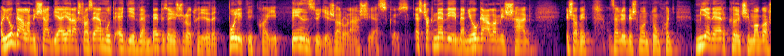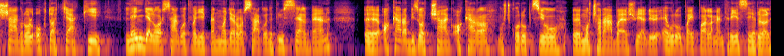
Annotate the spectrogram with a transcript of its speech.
A jogállamisági eljárásra az elmúlt egy évben bebizonyosodott, hogy ez egy politikai, pénzügyi zsarolási eszköz. Ez csak nevében jogállamiság, és amit az előbb is mondtunk, hogy milyen erkölcsi magasságról oktatják ki Lengyelországot, vagy éppen Magyarországot Brüsszelben, akár a bizottság, akár a most korrupció mocsarába elsüllyedő Európai Parlament részéről,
